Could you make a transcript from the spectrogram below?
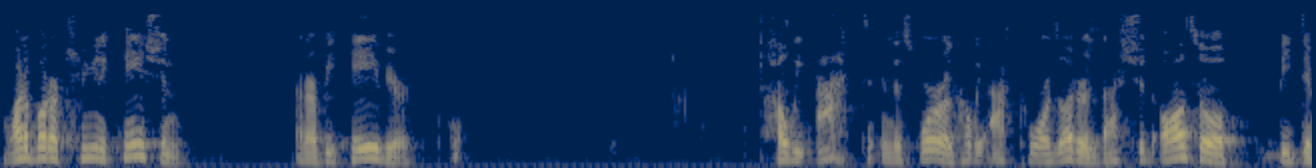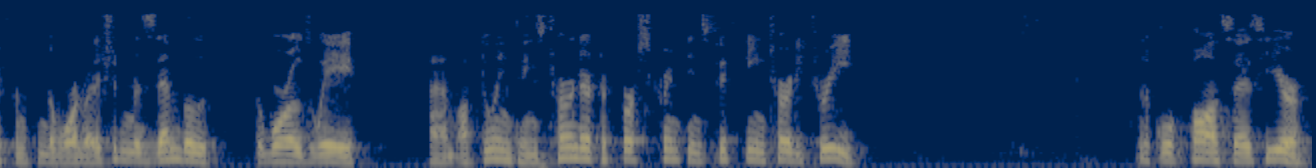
What about our communication and our behavior? How we act in this world, how we act towards others, that should also be different from the world, right? It shouldn't resemble the world's way um, of doing things. Turn there to 1 Corinthians 15:33. Look what Paul says here.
